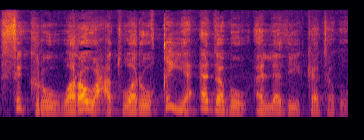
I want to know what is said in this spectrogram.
فكره وروعة ورقي أدبه الذي كتبه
